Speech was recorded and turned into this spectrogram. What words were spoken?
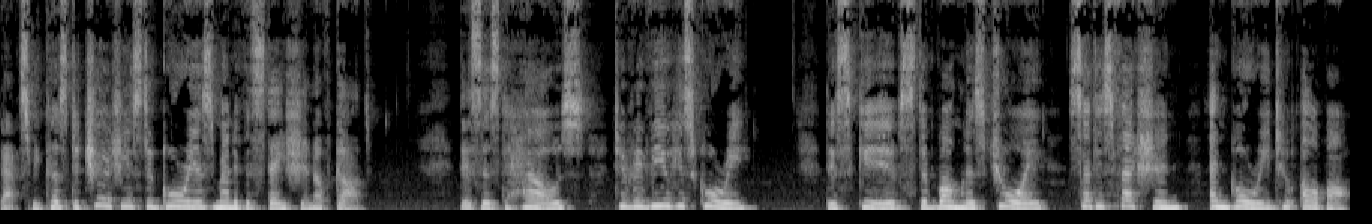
That's because the church is the glorious manifestation of God. This is the house to reveal His glory. This gives the boundless joy, satisfaction, and glory to Abba.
